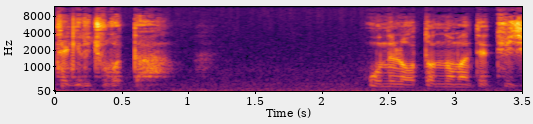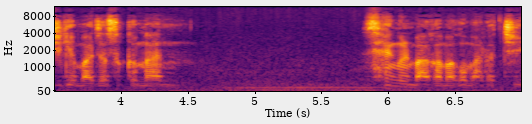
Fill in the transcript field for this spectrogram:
대길이 죽었다. 오늘 어떤 놈한테 뒤지게 맞아서 그만 생을 마감하고 말았지.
